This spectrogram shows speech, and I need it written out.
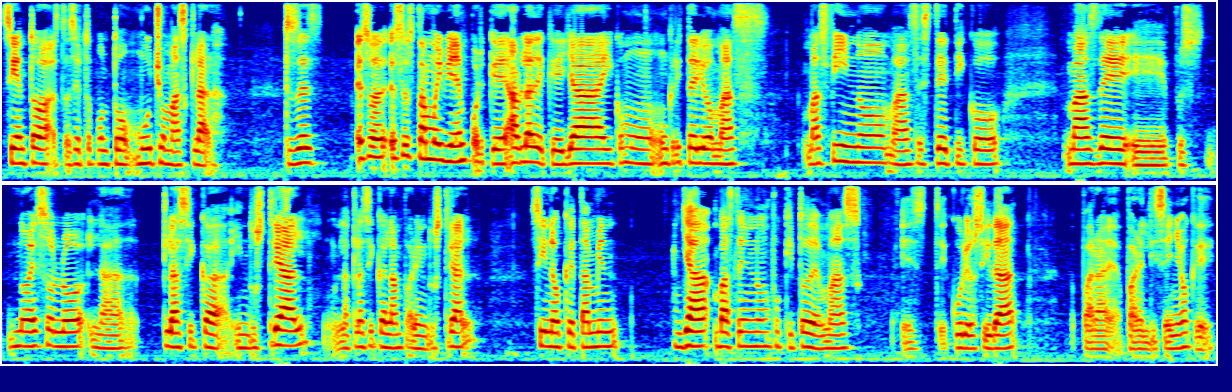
siento hasta cierto punto, mucho más clara. Entonces, eso, eso está muy bien porque habla de que ya hay como un criterio más, más fino, más estético, más de, eh, pues no es solo la clásica industrial, la clásica lámpara industrial, sino que también ya vas teniendo un poquito de más este, curiosidad para, para el diseño, que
